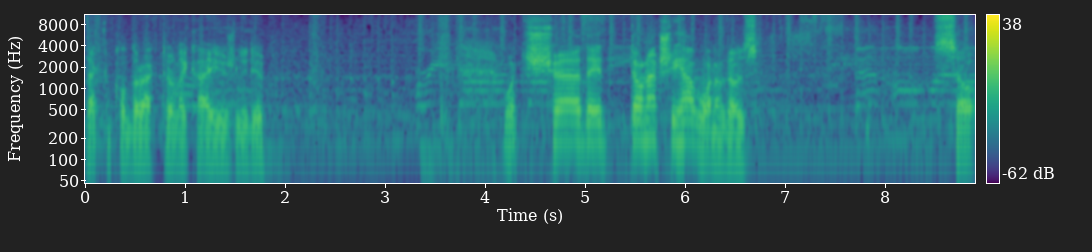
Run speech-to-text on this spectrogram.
technical director like I usually do. which uh, they don't actually have one of those. So,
